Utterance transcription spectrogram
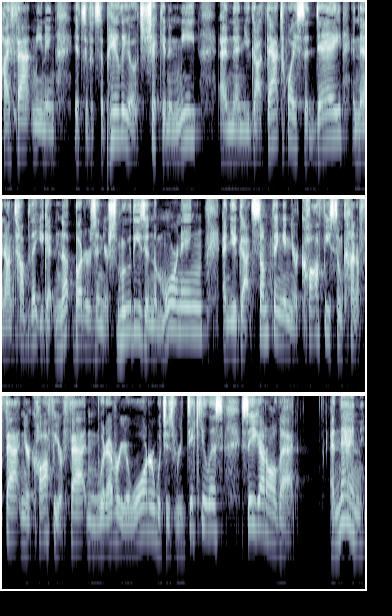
High fat meaning it's if it's the paleo, it's chicken and meat, and then you got that twice a day, and then on top of that you get nut butters in your smoothies in the morning, and you got something in your coffee, some kind of fat in your coffee or fat in whatever your water, which is ridiculous. So you got all that, and then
